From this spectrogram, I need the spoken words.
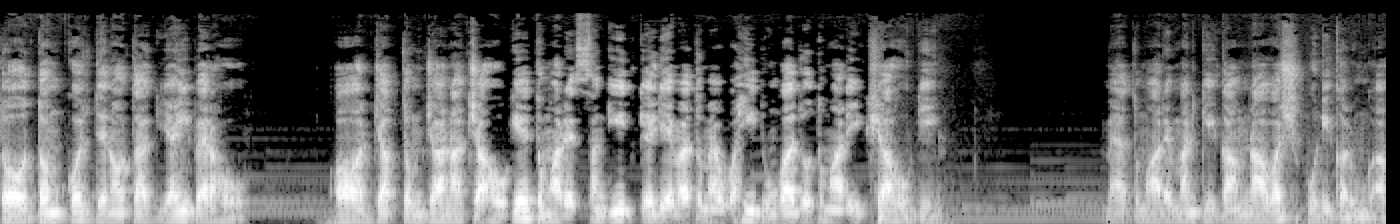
तो तुम कुछ दिनों तक यहीं पर रहो। और जब तुम जाना चाहोगे तुम्हारे संगीत के लिए मैं तुम्हें वही दूँगा जो तुम्हारी इच्छा होगी। मैं तुम्हारे मन की कामना अवश्य पूरी करूँगा।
